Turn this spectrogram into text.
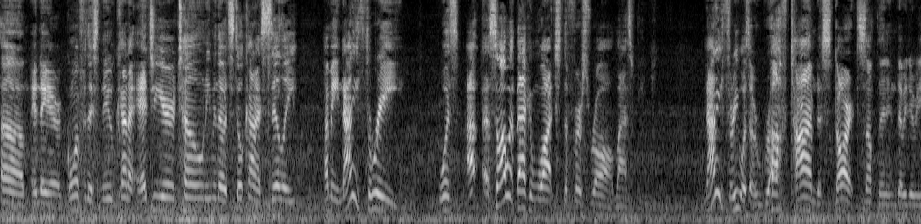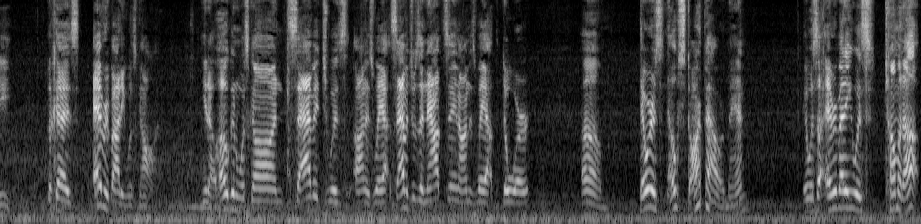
um, and they are going for this new kind of edgier tone, even though it's still kind of silly. I mean, '93 was I, so I went back and watched the first Raw last week. '93 was a rough time to start something in WWE because everybody was gone. You know, Hogan was gone. Savage was on his way out. Savage was announcing on his way out the door. Um, there was no star power, man. It was everybody was coming up.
